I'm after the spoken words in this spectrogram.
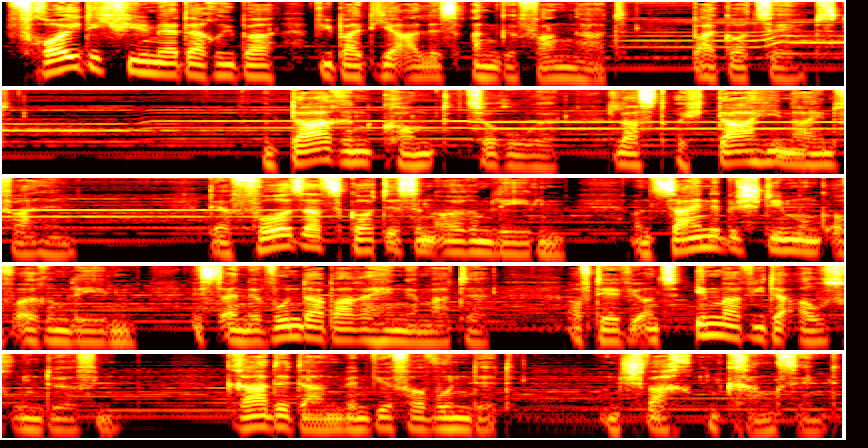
Freu dich vielmehr darüber, wie bei dir alles angefangen hat, bei Gott selbst. Und darin kommt zur Ruhe, lasst euch da hineinfallen. Der Vorsatz Gottes in eurem Leben und seine Bestimmung auf eurem Leben ist eine wunderbare Hängematte, auf der wir uns immer wieder ausruhen dürfen, gerade dann, wenn wir verwundet und schwach und krank sind.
